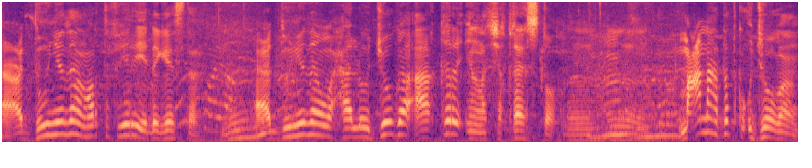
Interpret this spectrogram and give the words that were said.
Adduunyadan horta fiiri dhegeysta adduunyadan waxaa loo joogaa aakhira in la shaqaysto macnaha dadka u joogaan.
